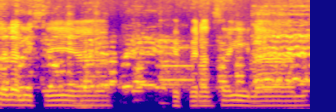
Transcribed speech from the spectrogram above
Eh, La Licea, Esperanza Aguilar,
